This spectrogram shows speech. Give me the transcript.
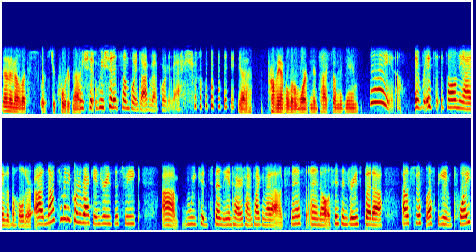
No, no, no. Let's let's do quarterback. We should we should at some point talk about quarterbacks. Yeah, probably have a little more of an impact on the game. Eh, you know, it, it's it's all in the eye of the beholder. Uh, not too many quarterback injuries this week. Um, we could spend the entire time talking about Alex Smith and all of his injuries, but uh, Alex Smith left the game twice,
